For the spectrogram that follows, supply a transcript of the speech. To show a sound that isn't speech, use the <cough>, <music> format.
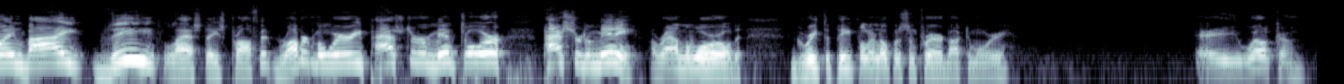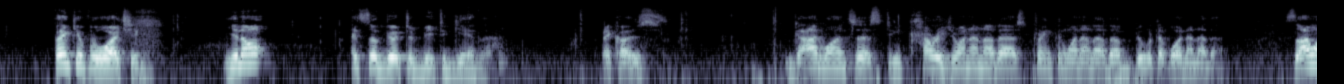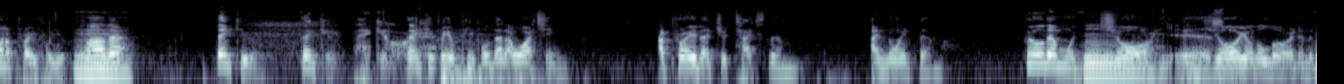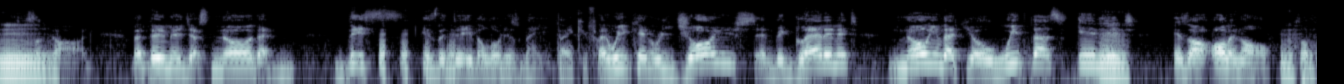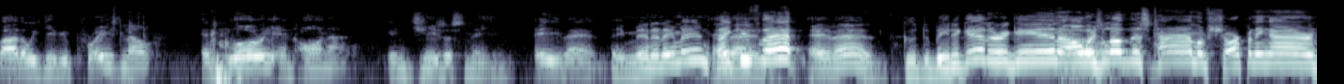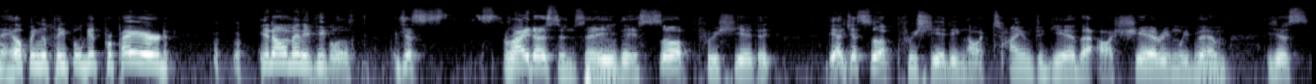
joined by the Last Days Prophet, Robert Mawire, pastor, mentor, pastor to many around the world. Greet the people and open us in prayer, Dr. Mawire. Hey, welcome. Thank you for watching. You know, it's so good to be together because God wants us to encourage one another, strengthen one another, build up one another. So I want to pray for you. Father, mm. thank you. Thank you. Thank you, Lord. Thank you for your people that are watching. I pray that you touch them, anoint them, fill them with mm, joy, the yes, joy of the Lord and the peace of mm. God, that they may just know that this <laughs> is the day the Lord has made. Thank you, Father. That we can rejoice and be glad in it, knowing that you're with us in mm. it is our all in all. So, mm-hmm. Father, we give you praise now and glory and honor in Jesus' name. Amen. Amen and amen. Thank you for that. Amen. Good to be together again. I always love this time of sharpening iron, helping the people get prepared. <laughs> You know, many people just write us and say mm. they're so appreciated. They are just so appreciating our time together, our sharing with mm. them. Just,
